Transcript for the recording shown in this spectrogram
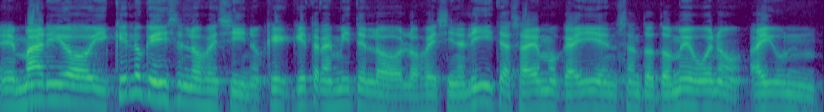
Eh, Mario, ¿y qué es lo que dicen los vecinos? ¿Qué, transmiten los vecinalistas? Sabemos que ahí en Santo Tomé, bueno, hay un,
